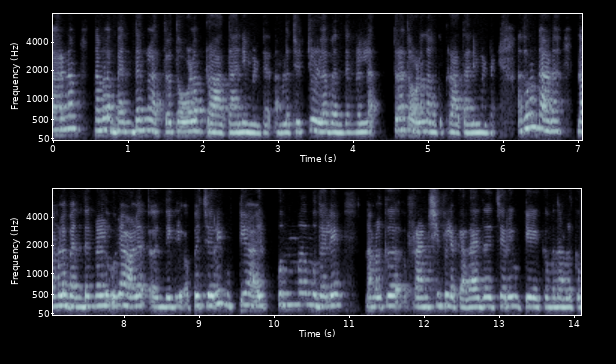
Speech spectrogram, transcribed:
കാരണം നമ്മളെ ബന്ധങ്ങൾ അത്രത്തോളം പ്രാധാന്യമുണ്ട്. നമ്മളെ ചുറ്റുമുള്ള ബന്ധങ്ങളിൽ അത്രത്തോളം നമുക്ക് പ്രാധാന്യമുണ്ട് അതുകൊണ്ടാണ് നമ്മളെ ബന്ധങ്ങളിൽ ഒരാൾ എന്തെങ്കിലും ഇപ്പൊ ചെറിയ കുട്ടിയായിരിക്കുന്നത് മുതലേ നമ്മൾക്ക് ഫ്രണ്ട്ഷിപ്പിലൊക്കെ അതായത് ചെറിയ കുട്ടി ആയിരിക്കുമ്പോൾ നമ്മൾക്ക്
